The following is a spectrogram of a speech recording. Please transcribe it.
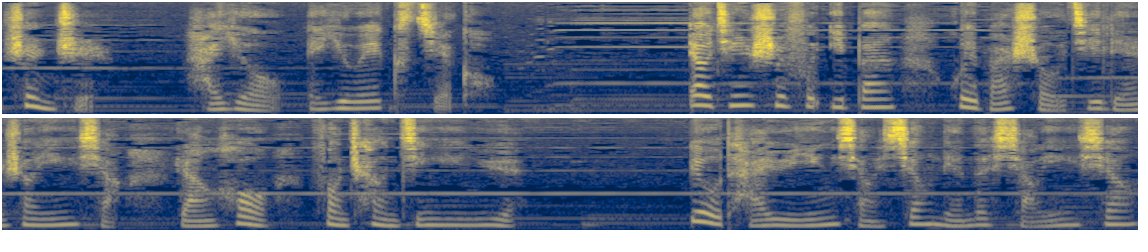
甚至还有 AUX 接口。耀清师傅一般会把手机连上音响，然后放唱经音乐。六台与音响相连的小音箱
